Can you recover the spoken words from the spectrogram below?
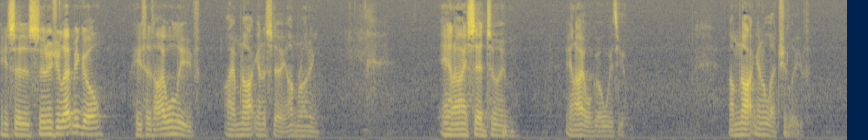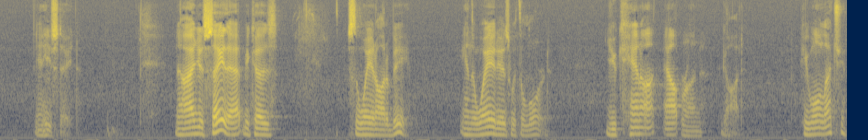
He said, As soon as you let me go, he says, I will leave. I am not going to stay. I'm running. And I said to him, and I will go with you. I'm not going to let you leave. And he stayed. Now, I just say that because it's the way it ought to be, and the way it is with the Lord. You cannot outrun God, He won't let you.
